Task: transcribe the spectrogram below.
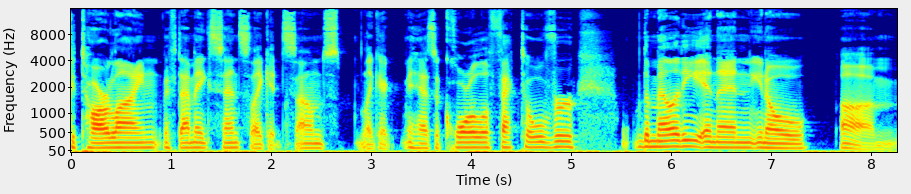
guitar line if that makes sense like it sounds like a, it has a choral effect over the melody and then you know um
